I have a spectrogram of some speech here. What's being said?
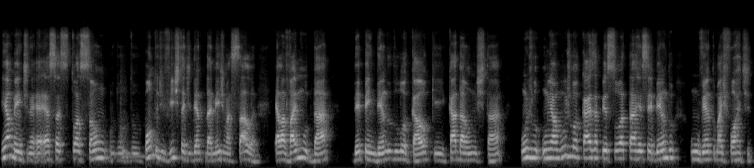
realmente, né, é, essa situação, do, do ponto de vista de dentro da mesma sala, ela vai mudar dependendo do local que cada um está. Uns, em alguns locais, a pessoa está recebendo um vento mais forte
